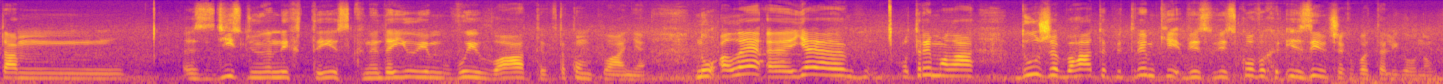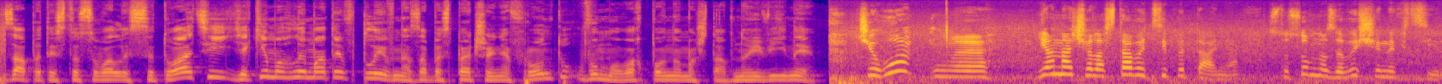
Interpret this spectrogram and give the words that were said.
там здійснюю на них тиск, не даю їм воювати в такому плані. Ну але е, я отримала дуже багато підтримки від військових із інших батальйонів. Запити стосувались ситуацій, які могли мати вплив на забезпечення фронту в умовах повномасштабної війни. Чого е, я почала ставити ці питання стосовно завищених цін?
